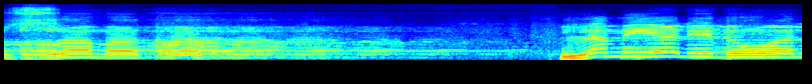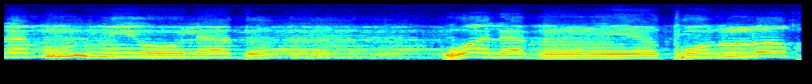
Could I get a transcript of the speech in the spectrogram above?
الصمد لم يلد ولم يولد ولم يكن له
